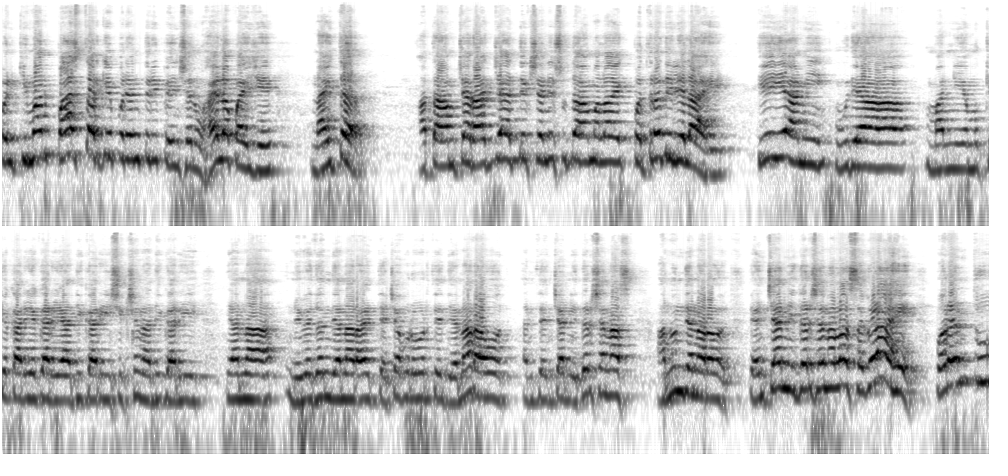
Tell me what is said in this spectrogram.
पण किमान पाच तारखेपर्यंत तरी पेन्शन व्हायला पाहिजे. नाहीतर आता आमच्या राज्याध्यक्षांनी सुद्धा आम्हाला एक पत्र दिलेलं आहे. तेही आम्ही उद्या माननीय मुख्य कार्यकारी अधिकारी शिक्षण अधिकारी यांना निवेदन देणार आहेत. त्याच्याबरोबर ते देणार आहोत आणि त्यांच्या निदर्शनास आणून देणार आहोत. त्यांच्या निदर्शनाला सगळं आहे. परंतु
